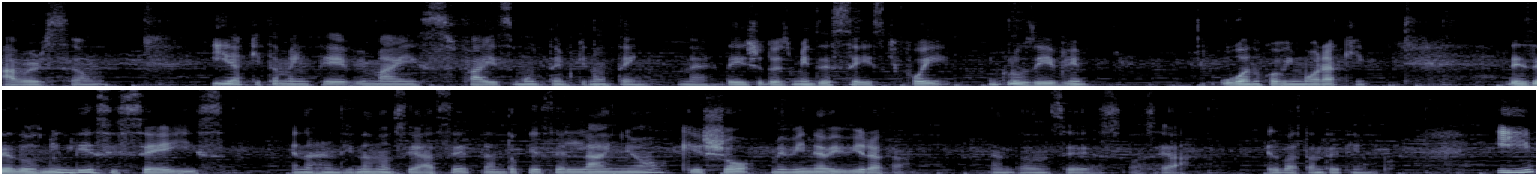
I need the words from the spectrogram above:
a versão e aqui também teve, mas faz muito tempo que não tem, né? Desde 2016, que foi inclusive o ano que eu vim morar aqui. Desde 2016 en Argentina no se hace, tanto que es el año que yo me vine a vivir acá. Entonces, o sea, es bastante tiempo. Y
